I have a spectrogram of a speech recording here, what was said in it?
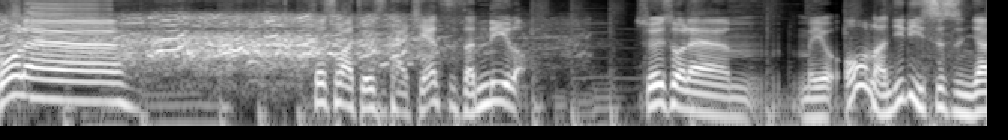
我呢。说实话，就是太坚持真理了，所以说呢，没有。哦，那你的意思是人家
